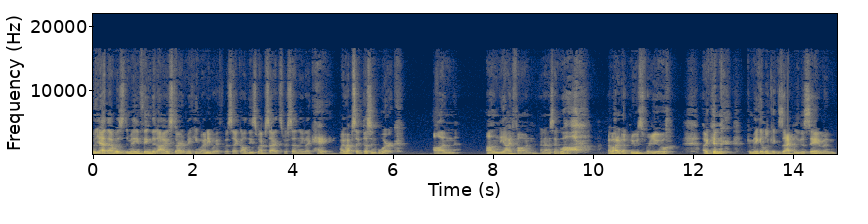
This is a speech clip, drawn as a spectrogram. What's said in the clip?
but yeah, that was the main thing that I started making money with was like all these websites were suddenly like, hey, my website doesn't work on on the iPhone, and I was like, well, have I got news for you? I can can make it look exactly the same and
